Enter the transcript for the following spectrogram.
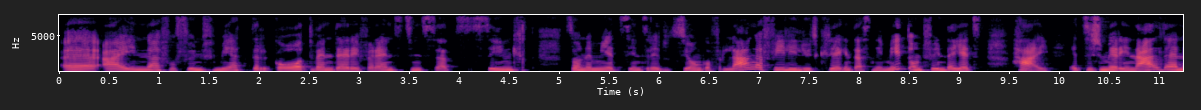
äh, einer von fünf Mietern geht, wenn der Referenzzinssatz sinkt, so eine Mietzinsreduktion verlangen. Viele Leute kriegen das nicht mit und finden jetzt, hey, jetzt ist mir in all diesen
